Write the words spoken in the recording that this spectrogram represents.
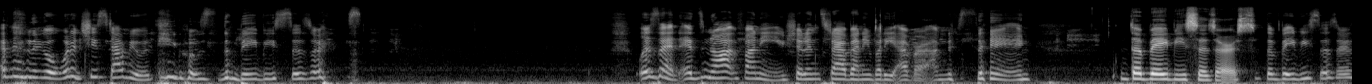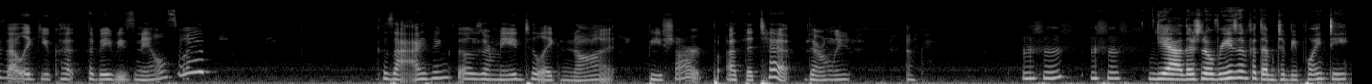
And then they go, What did she stab you with? He goes, The baby scissors. Listen, it's not funny. You shouldn't stab anybody ever. I'm just saying. The baby scissors. The baby scissors that, like, you cut the baby's nails with? Because I, I think those are made to, like, not be sharp at the tip. They're only. Okay. Mm-hmm. Mm-hmm. Yeah, there's no reason for them to be pointy.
